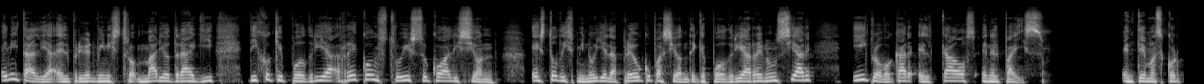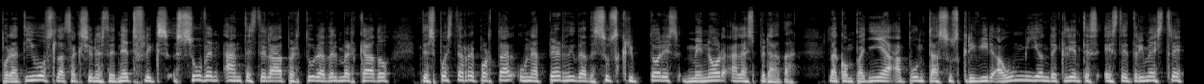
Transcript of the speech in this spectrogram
En Italia, el primer ministro Mario Draghi dijo que podría reconstruir su coalición. Esto disminuye la preocupación de que podría renunciar y provocar el caos en el país. En temas corporativos, las acciones de Netflix suben antes de la apertura del mercado después de reportar una pérdida de suscriptores menor a la esperada. La compañía apunta a suscribir a un millón de clientes este trimestre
